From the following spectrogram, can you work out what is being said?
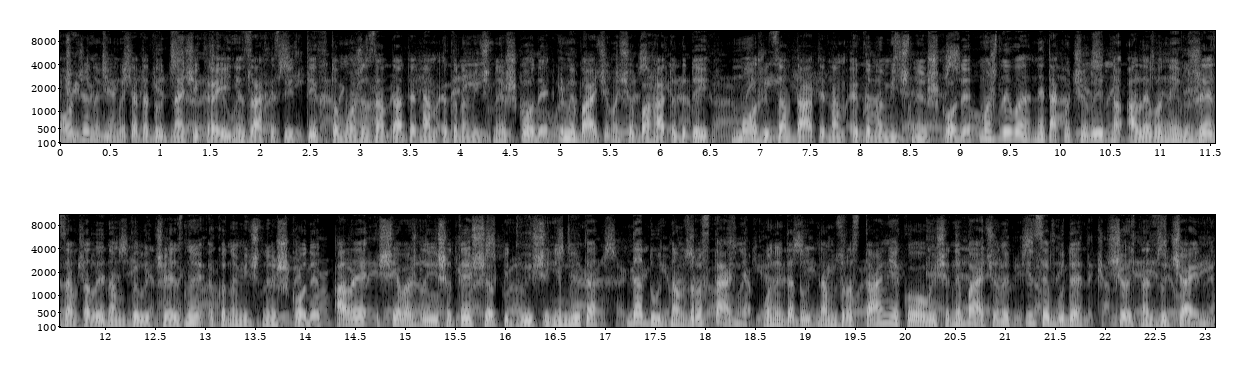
Отже, нові мита дадуть нашій країні захист від тих, хто може завдати нам економічної шкоди, і ми бачимо, що багато людей можуть завдати нам економічної шкоди. Можливо, не так очевидно, але вони вже завдали нам величезної економічної шкоди. Але ще важливіше те, що підвищені мита дадуть нам зростання. Вони дадуть нам зростання, якого ви ще не бачили, і це буде щось надзвичайне.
